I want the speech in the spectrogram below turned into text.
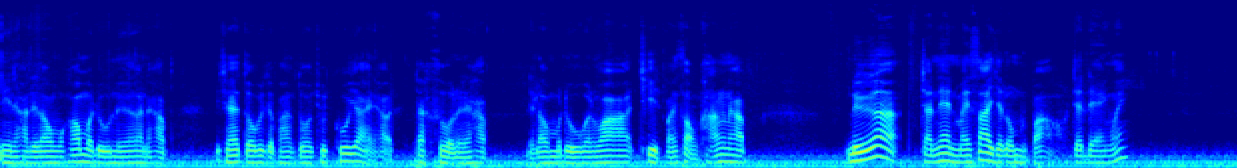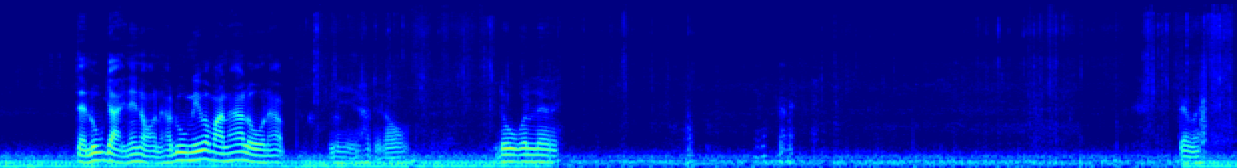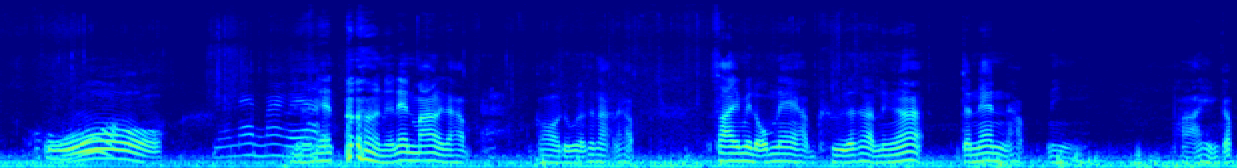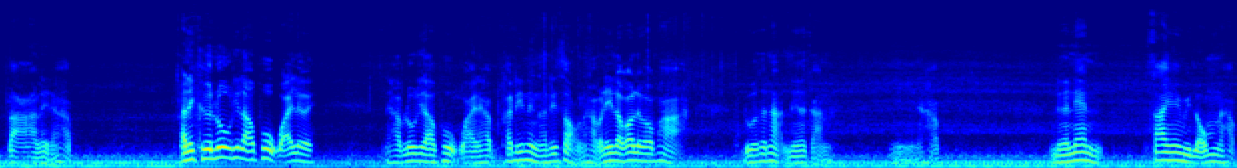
นี่นะครับเดี๋ยวเรามาเข้ามาดูเนื้อกันนะครับที่ใช้ตัวผลิตภัณฑ์ตัวชุดคู่ใหญ่นะครับจากสวนเลยนะครับ เดี๋ยวเรามาดูกันว่าฉีดไปสองครั้งนะครับ เนื้อจะแน่นไหมไส้จะลมหรือเปล่า จะแดงไหมแต่ลูกใหญ่แน่นอนนะครับลูกนี้ประมาณห้าโลนะครับนี่นะครับเดี๋ยวเราดูกันเลยได้ไหมได้ไหมโอ้โหโอ้เนื้อแน่นมากเลยเนื้ออะแน่นเนื้อแน่นมากเลยนะครับ ก็ดูลักษณะนะครับไส้ไม่ล้มแน่ครับ คือลักษณะเนื้อจะแน่นนะครับ นี่ผ่าเห็นกับตาเลยนะครับ อันนี้คือลูกที่เราผูกไว้เลยนะครับ ลูกที่เราผูกไว้นะครับครั้งที่หนึ่งครั้งที่สองนะครับ อันนี้เราก็เลยมาผ่าดูลักษณะเนื้อกัน นี่นะครับ เนื้อแน่นไส้ไม่มีล้มนะครับ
